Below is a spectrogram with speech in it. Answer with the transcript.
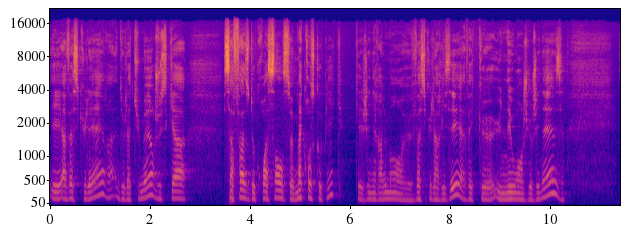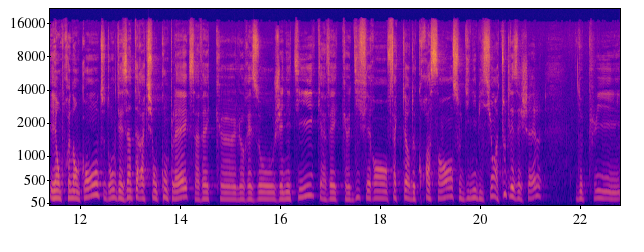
et avasculaire de la tumeur jusqu'à sa phase de croissance macroscopique, qui est généralement euh, vascularisée avec euh, une néoangiogénèse, et en prenant compte donc des interactions complexes avec euh, le réseau génétique, avec différents facteurs de croissance ou d'inhibition à toutes les échelles, depuis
